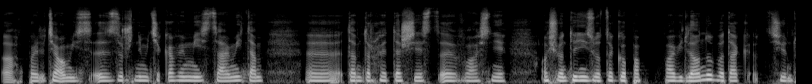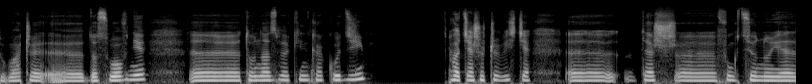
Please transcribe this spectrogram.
a, poleciało mi z, z, różnymi ciekawymi miejscami. Tam, e, tam trochę też jest e, właśnie o świątyni Złotego Pawilonu, bo tak się tłumaczy e, dosłownie tą nazwę Kinkakudzi. Chociaż oczywiście y, też y, funkcjonuje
